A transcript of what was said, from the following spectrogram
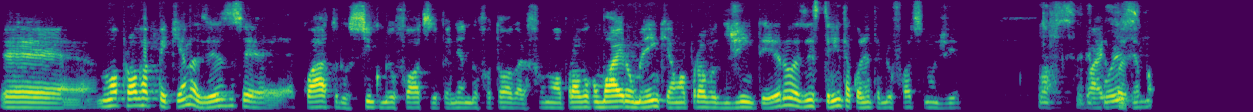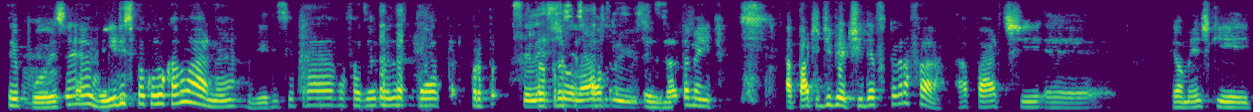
É, numa prova pequena, às vezes, é 4, 5 mil fotos, dependendo do fotógrafo. Numa prova como Ironman, que é uma prova do dia inteiro, às vezes 30, 40 mil fotos num dia. Nossa, depois... Depois é vire-se para colocar no ar, né? Vire-se para fazer coisas para selecionar tudo isso. Exatamente. A parte divertida é fotografar. A parte é, realmente que,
